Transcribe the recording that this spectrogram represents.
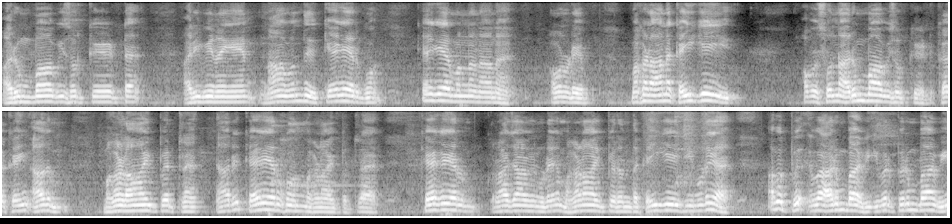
அரும்பாவி சொற்கேட்ட அறிவினையேன் நான் வந்து கேகையர்கோன். கேகையர் மன்னனான அவனுடைய மகளான கைகை அவள் சொன்ன அரும்பாவி சொற்கேட்டு க கை அது மகளாய் பெற்ற யார்? கேகையர்கோன் மகளாய் பெற்ற கேகையர் ராஜாவினுடைய மகளாய் பிறந்த கைகேசியினுடைய அவள் பெ இவ அரும்பாவி இவர் பெரும்பாவி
